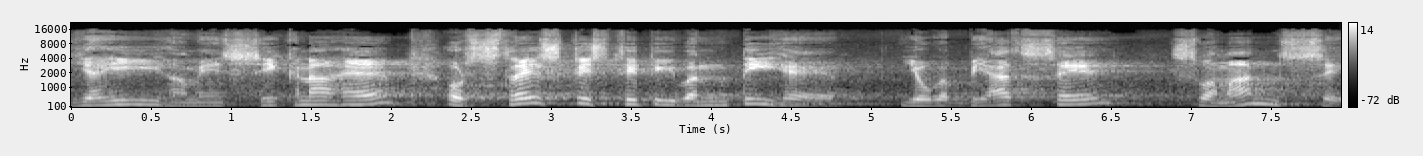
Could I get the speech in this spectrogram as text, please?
यही हमें सीखना है और श्रेष्ठ स्थिति बनती है योग अभ्यास से, स्वमान से।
